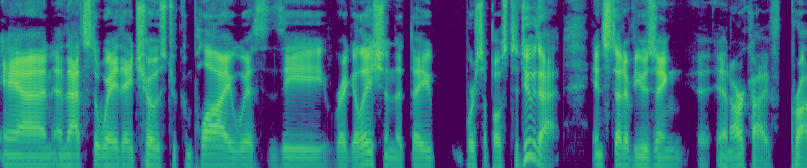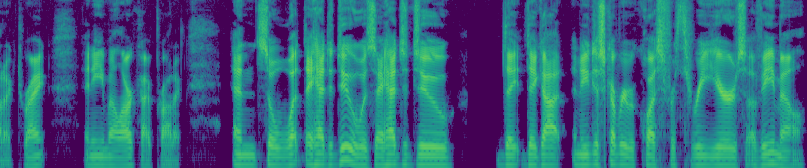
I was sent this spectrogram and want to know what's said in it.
and and that's the way they chose to comply with the regulation that they were supposed to do that instead of using an archive product, right? An email archive product. And so what they had to do was they had to do they they got an e-discovery request for 3 years of email.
